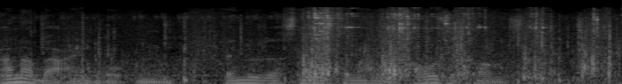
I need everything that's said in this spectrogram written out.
Hannah beeindrucken, wenn du das nächste Mal nach Hause kommst.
